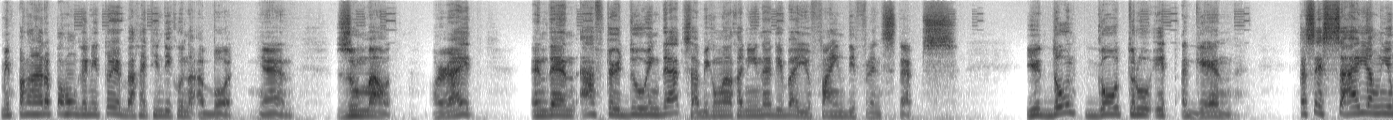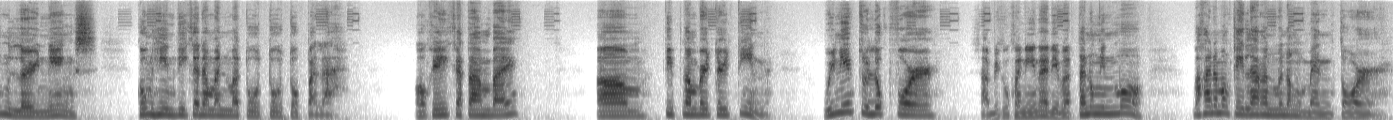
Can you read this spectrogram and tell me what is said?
May pangarap akong ganito eh, bakit hindi ko naabot? Yan. Zoom out. Alright? And then, after doing that, sabi ko nga kanina, di ba, you find different steps. You don't go through it again. Kasi sayang yung learnings kung hindi ka naman matututo pala. Okay, katambay? Um, tip number 13. We need to look for sabi ko kanina, di ba? Tanungin mo. Baka naman kailangan mo ng mentor.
